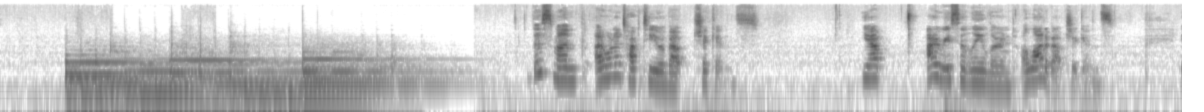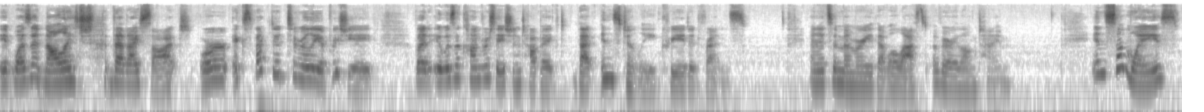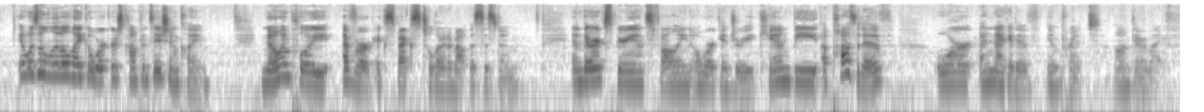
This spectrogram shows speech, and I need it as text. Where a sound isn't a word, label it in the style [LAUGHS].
This month, I want to talk to you about chickens. Yep, I recently learned a lot about chickens. It wasn't knowledge [LAUGHS] that I sought or expected to really appreciate, but it was a conversation topic that instantly created friends. And it's a memory that will last a very long time. In some ways, it was a little like a workers' compensation claim. No employee ever expects to learn about the system, and their experience following a work injury can be a positive or a negative imprint on their life.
